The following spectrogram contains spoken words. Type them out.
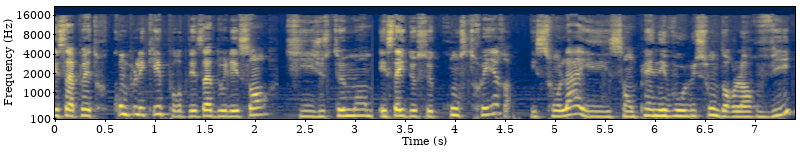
Et ça peut être compliqué pour des adolescents qui, justement, essayent de se construire. Ils sont là, ils sont en pleine évolution dans leur vie.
